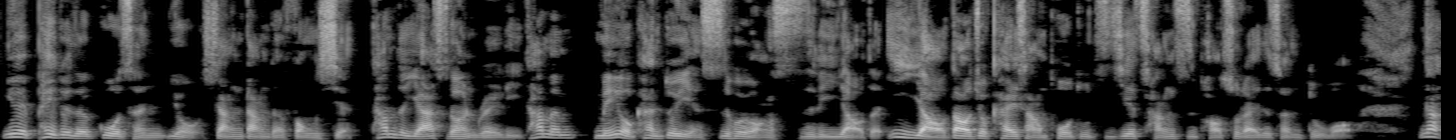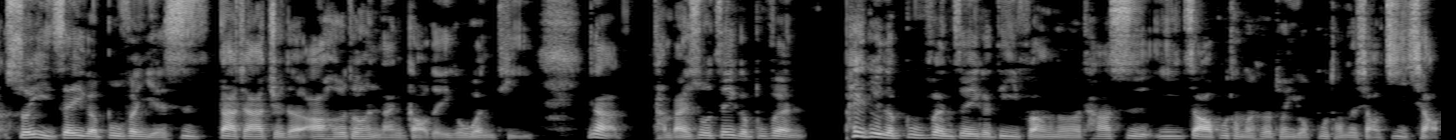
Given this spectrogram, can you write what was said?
因为配对的过程有相当的风险，他们的牙齿都很锐利，他们没有看对眼是会往死里咬的，一咬到就开肠破肚，直接肠子跑出来的程度哦。那所以这一个部分也是大家觉得啊，河豚很难搞的一个问题。那坦白说，这个部分。配对的部分这一个地方呢，它是依照不同的河豚有不同的小技巧，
